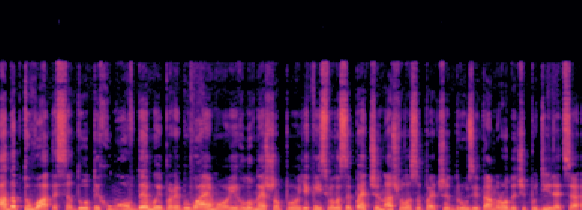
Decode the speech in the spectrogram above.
адаптуватися до тих умов, де ми перебуваємо. І головне, щоб якийсь велосипед, чи наш велосипед, чи друзі там, родичі поділяться.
